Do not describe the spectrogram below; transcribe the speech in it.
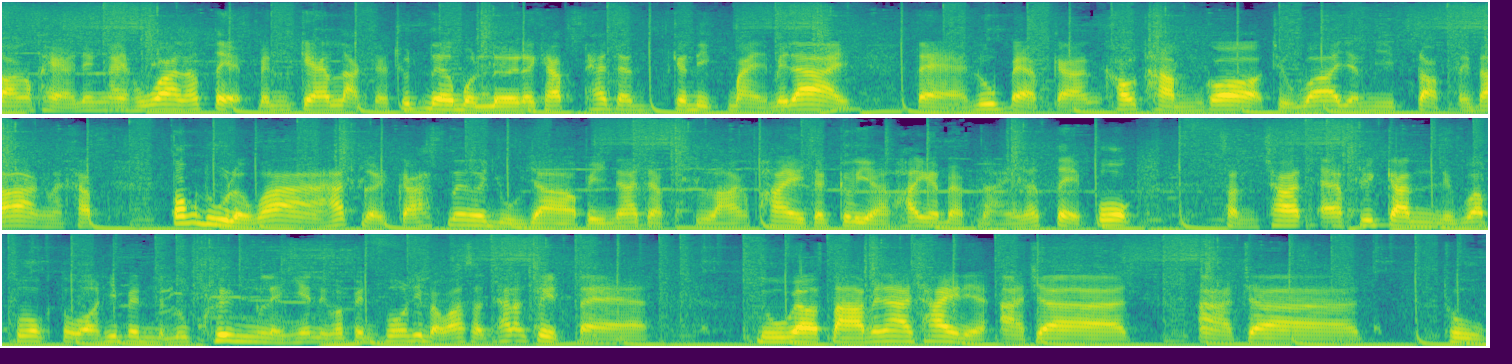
วางแผนยังไง เพราะว่านักเตะเป็นแกนหลักจากชุดเดิมหมดเลยนะครับแทบจะกระดิกใหม่ไม่ได้ แต่รูปแบบการเข้าทำก็ถือว่ายังมีปรับไปบ้างนะครับต้องดูเลยว่าถ้าเกิดกาสเนอร์อยู่ยาวปีหน้าจะล้างไพ่จะเกลี่ยไพ่กันแบบไหนนักเตะพวก สัญชาติแอฟริกัน หรือว่าพวกตัวที่เป็นเป็นลูกครึ่งอะไรเงี้ยหรือว่าเป็นพวกที่แบบว่าสัญชาติอังกฤษแต่ดูแววตาไม่น่าใช่เนี่ยอาจจะอาจจะถูก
